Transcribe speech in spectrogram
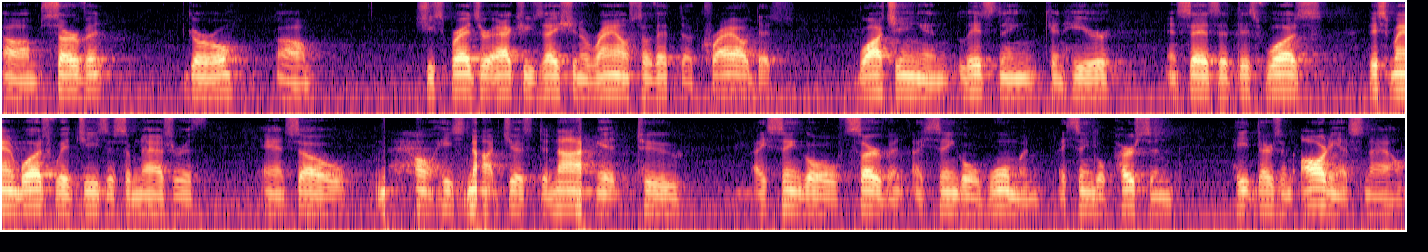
um, servant girl, um, she spreads her accusation around so that the crowd that's watching and listening can hear. and says that this was this man was with Jesus of Nazareth, and so now he's not just denying it to a single servant, a single woman, a single person. He, there's an audience now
